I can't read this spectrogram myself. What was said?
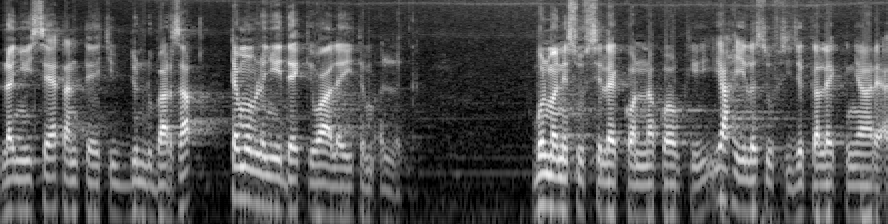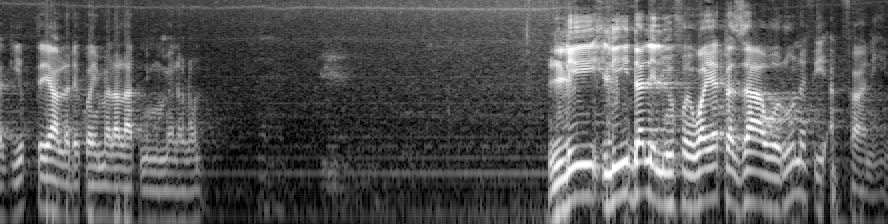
la ñuy seetantee ci dund barsaq te moom la ñuy dekki waale itam ëllëg bul ma ne suuf si lekkoon na ko kii yax yi la suuf si jëkk a lekk ñaare ak yépp te yàlla da koy melalaat ni mu melaloon lii lii dalil bi fa wa yatazaawaruuna fi akfaanihim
